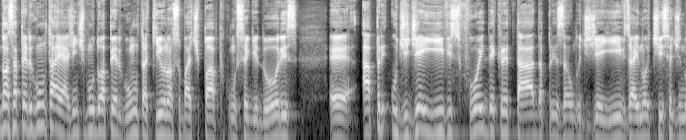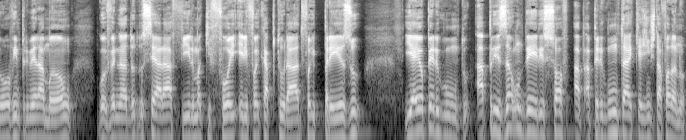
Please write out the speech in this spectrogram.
Nossa pergunta é: a gente mudou a pergunta aqui, o nosso bate-papo com os seguidores. É, a o DJ Ives foi decretada a prisão do DJ Ives. Aí, notícia de novo em primeira mão: o governador do Ceará afirma que foi, ele foi capturado, foi preso. E aí eu pergunto: a prisão dele só. A, a pergunta é que a gente está falando:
